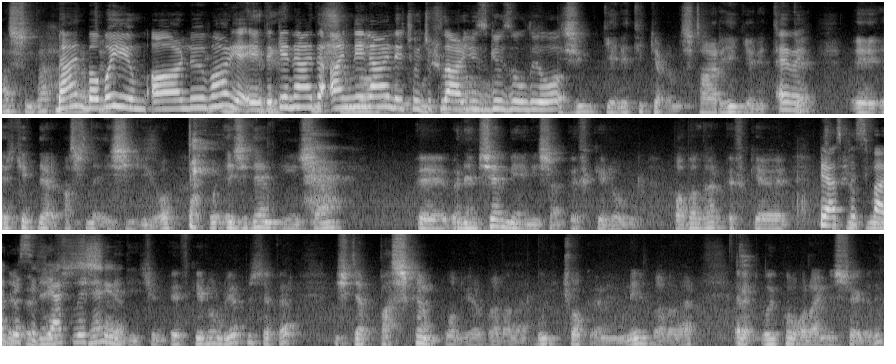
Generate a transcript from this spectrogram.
aslında Ben hayatın- babayım ağırlığı var ya evde. Evet, Genelde annelerle bu çocuklar yüz göz oluyor. Bizim genetik yapımız, tarihi genetikte Evet. e, erkekler aslında eziliyor. Bu ezilen insan, e, önemsenmeyen insan öfkeli olur. Babalar öfke, Biraz pasif agresif yaklaşıyor. için öfkeli oluyor. Bu sefer işte baskın oluyor babalar. Bu çok önemli babalar. Evet uyku olayını söyledim.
